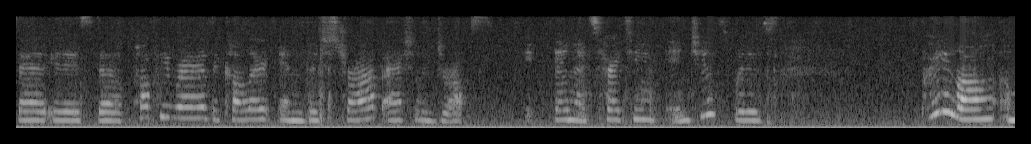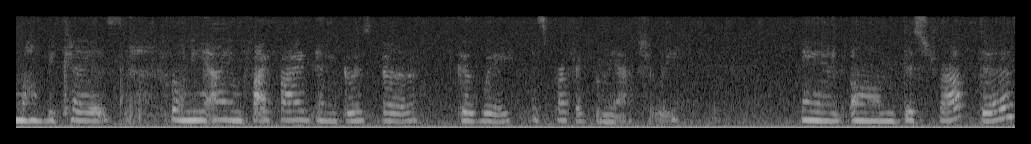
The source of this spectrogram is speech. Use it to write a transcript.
said it is the poppy red the color and the strap actually drops in at 13 inches which is pretty long amount because for me I am 5'5 and it goes a good way. It's perfect for me actually and um, the strap does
